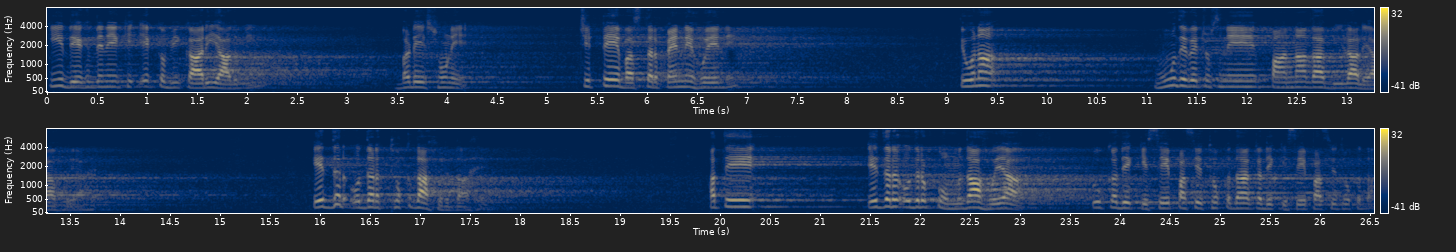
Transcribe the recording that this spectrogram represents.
ਕੀ ਦੇਖਦੇ ਨੇ ਕਿ ਇੱਕ ਵਿਕਾਰੀ ਆਦਮੀ ਬੜੇ ਸੋਹਣੇ ਚਿੱਟੇ ਵਸਤਰ ਪਹਿਨੇ ਹੋਏ ਨੇ ਤੇ ਉਹਨਾਂ ਮੂੰਹ ਦੇ ਵਿੱਚ ਉਸਨੇ ਪਾਨਾਂ ਦਾ ਬੀੜਾ ਲਿਆ ਹੋਇਆ ਹੈ। ਇੱਧਰ ਉੱਧਰ ਥੁੱਕਦਾ ਫਿਰਦਾ ਹੈ। ਅਤੇ ਇੱਧਰ ਉੱਧਰ ਘੁੰਮਦਾ ਹੋਇਆ ਉਹ ਕਦੇ ਕਿਸੇ ਪਾਸੇ ਥੁੱਕਦਾ, ਕਦੇ ਕਿਸੇ ਪਾਸੇ ਥੁੱਕਦਾ।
